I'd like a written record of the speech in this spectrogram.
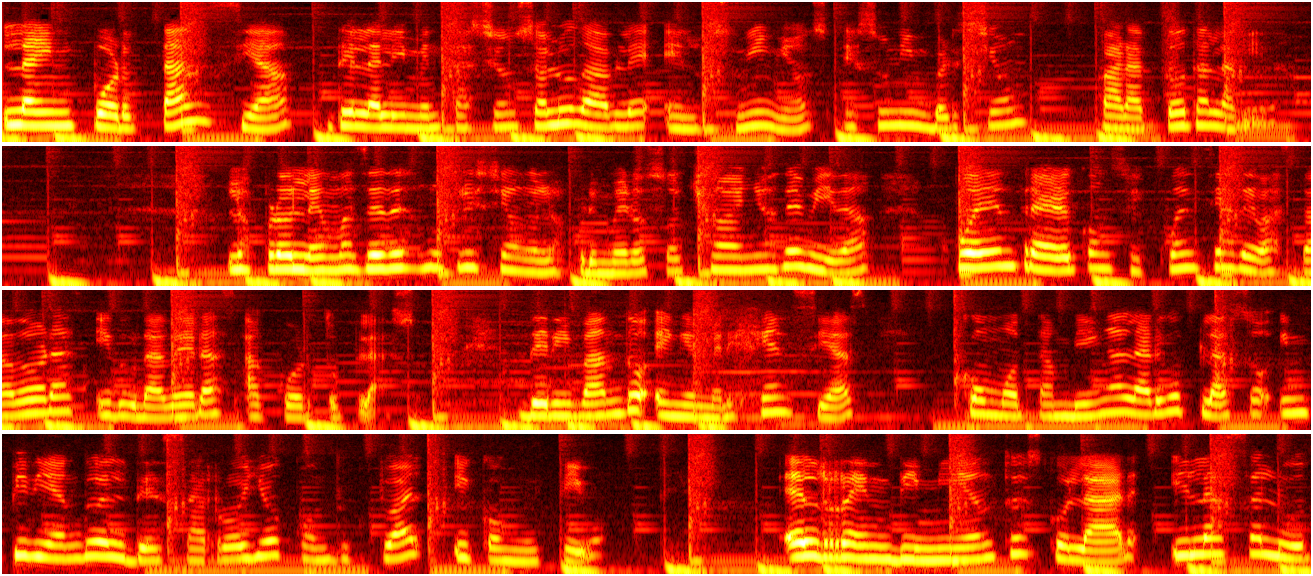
La importancia de la alimentación saludable en los niños es una inversión para toda la vida. Los problemas de desnutrición en los primeros 8 años de vida pueden traer consecuencias devastadoras y duraderas a corto plazo, derivando en emergencias como también a largo plazo impidiendo el desarrollo conductual y cognitivo, el rendimiento escolar y la salud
